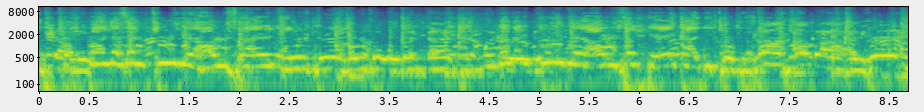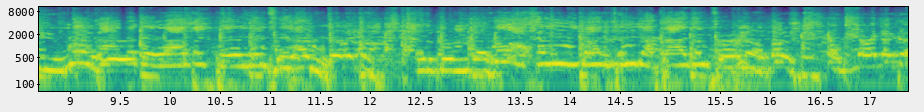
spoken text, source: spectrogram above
kira ne. Ba na san ki ne hausa yana riƙe hausa uban ɗaki san ke yan tsiraru alhamdulillah ko a kai da kai da ka ga tsoro amma da da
